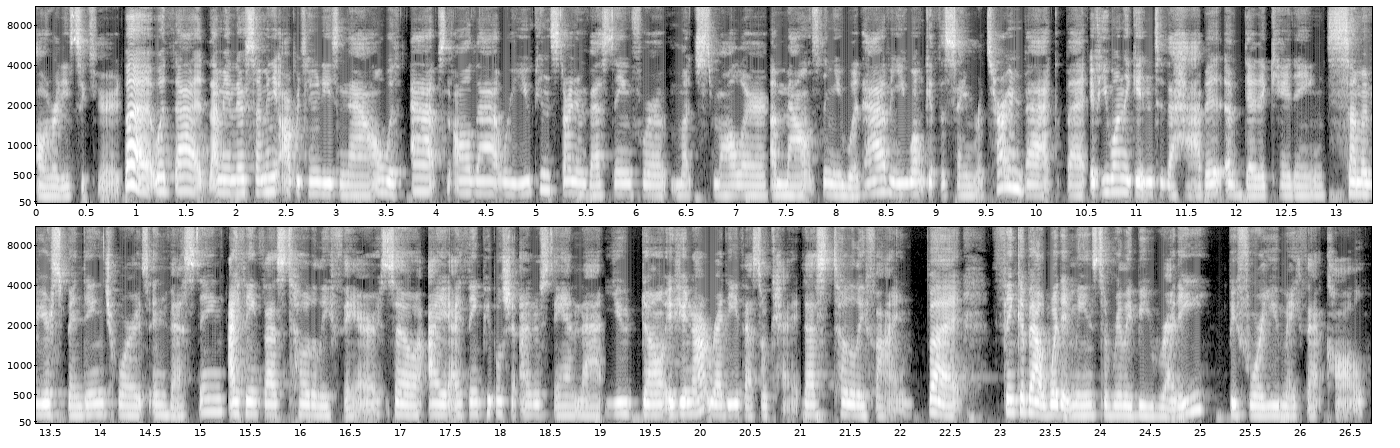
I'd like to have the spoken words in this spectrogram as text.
already secured. But with that, I mean, there's so many opportunities now with apps and all that where you can start investing for much smaller amounts than you would have, and you won't get the same return back. But if you want to get into the habit of dedicating some of your spending towards investing, I think that's totally fair. So I, I think people should understand that you don't, if you're not ready, that's okay. That's totally fine. But think about what it means to really be ready before you make that call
